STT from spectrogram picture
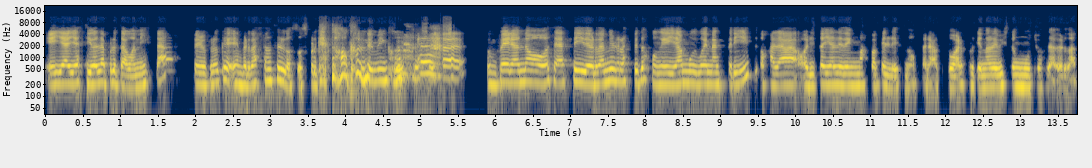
ella haya sido la protagonista pero creo que en verdad están celosos porque todo con Lee Pero no, o sea, sí, de verdad mil respetos con ella, muy buena actriz. Ojalá ahorita ya le den más papeles, ¿no? Para actuar, porque no la he visto en muchos, la verdad.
